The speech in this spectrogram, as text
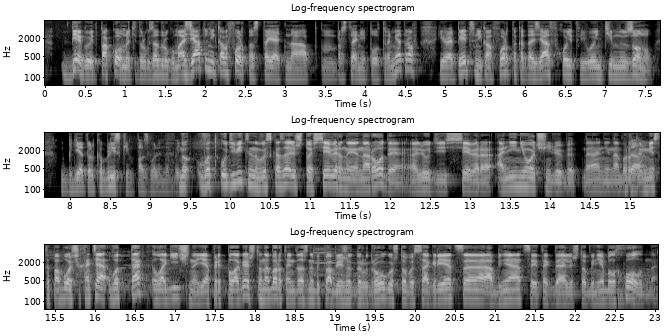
бегают по комнате друг за другом. Азиату некомфортно стоять на расстоянии полутора метров, европейцу некомфортно, когда азиат входит в его интимную зону, где только близким позволено быть. Ну, вот удивительно, вы сказали, что северные народы, люди из севера, они не очень любят, да, они, наоборот, да. им места побольше. Хотя вот так логично, я предполагаю, что наоборот, они должны быть поближе друг к другу, чтобы согреться, обняться и так далее, чтобы не было холодно.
